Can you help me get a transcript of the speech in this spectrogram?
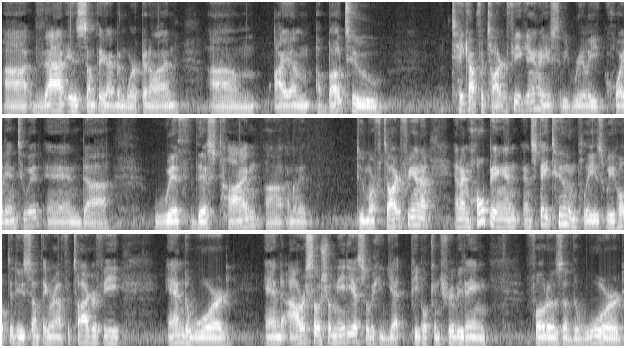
Uh, that is something I've been working on. Um, I am about to take up photography again. I used to be really quite into it, and uh, with this time, uh, I'm going to do more photography, and I, and I'm hoping, and, and stay tuned, please. We hope to do something around photography and the ward and our social media so we can get people contributing photos of the ward.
